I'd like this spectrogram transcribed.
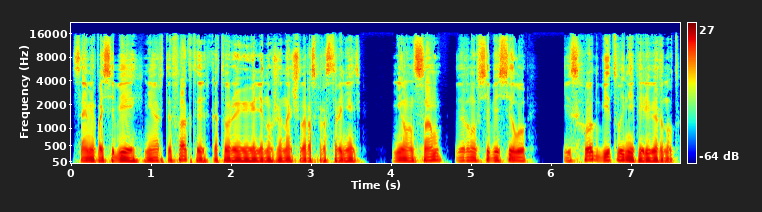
Сами по себе не артефакты, которые Эллен уже начал распространять, ни он сам, вернув себе силу, исход битвы не перевернут.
